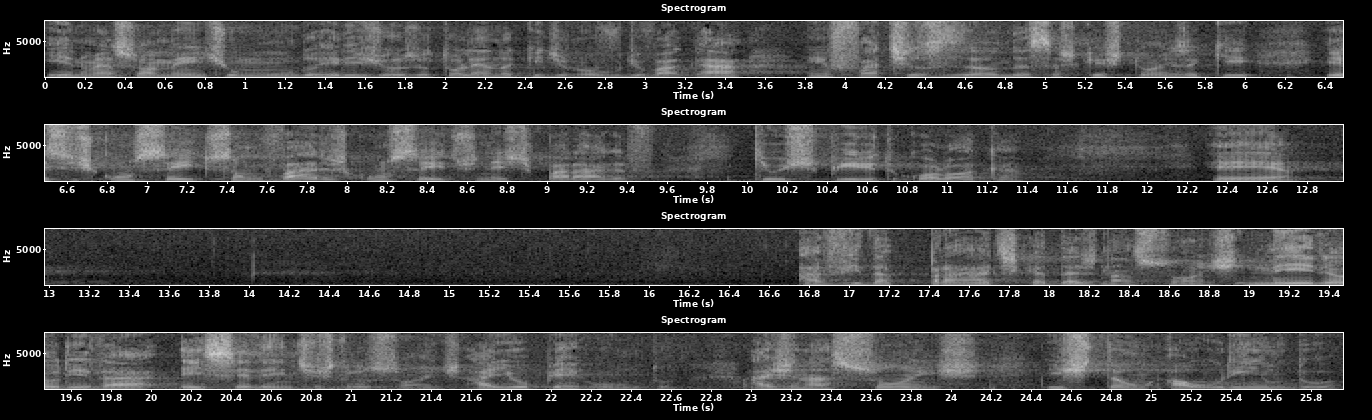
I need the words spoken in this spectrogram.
E não é somente o mundo religioso. Eu estou lendo aqui de novo devagar, enfatizando essas questões aqui, esses conceitos. São vários conceitos neste parágrafo que o Espírito coloca. É, a vida prática das nações, nele aurirá excelentes instruções. Aí eu pergunto: as nações estão aurindo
